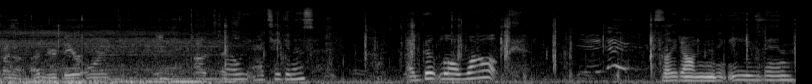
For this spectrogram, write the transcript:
kind of under their arm and I'll touch So we are taking us a good little walk. It's late on in the evening.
